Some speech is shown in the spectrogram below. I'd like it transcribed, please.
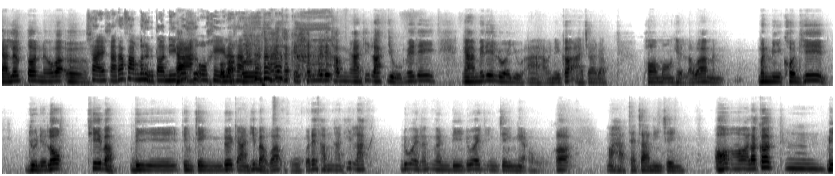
การเริ่มต้นนะว่าเออใช่ค่ะ ถ้าฟังมาถึงตอนนี้ก็คือโอเคก็บแล้อวกค่ะเออใช่ถ้าเกิดฉันไม่ได้ทำงานที่รักอยู่ไม่ได้งานไม่ได้รวยอยู่อ่าวันนี้ก็อาจจะแบบพอมองเห็นแล้วว่ามันมันมีคนที่อยู่ในโลกที่แบบดีจริง ๆ ด้วยการที่แบบว่าโอ้โหก็ได้ทำงานที่รักด้วยแล้วเงินดีด้วยจริง ๆ เนี่ยโอ้โหก็มหาจารย์จริง ๆอ๋ออ๋อแล้วก็อืมมี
